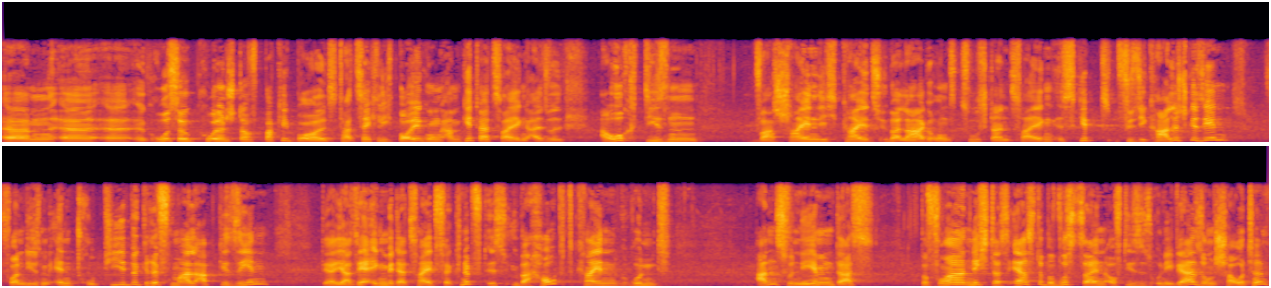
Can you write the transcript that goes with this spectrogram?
ähm, äh, äh, große Kohlenstoff-Buckyballs tatsächlich Beugung am Gitter zeigen, also auch diesen Wahrscheinlichkeitsüberlagerungszustand zeigen. Es gibt physikalisch gesehen von diesem Entropiebegriff mal abgesehen, der ja sehr eng mit der Zeit verknüpft ist, überhaupt keinen Grund anzunehmen, dass, bevor nicht das erste Bewusstsein auf dieses Universum schaute,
